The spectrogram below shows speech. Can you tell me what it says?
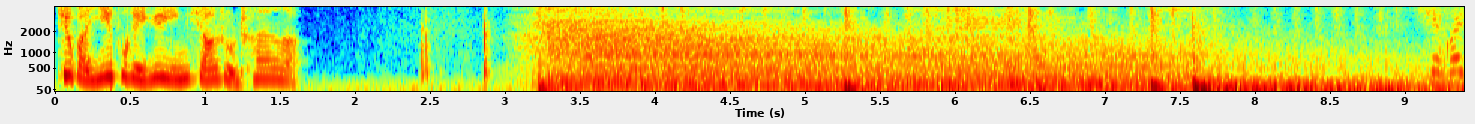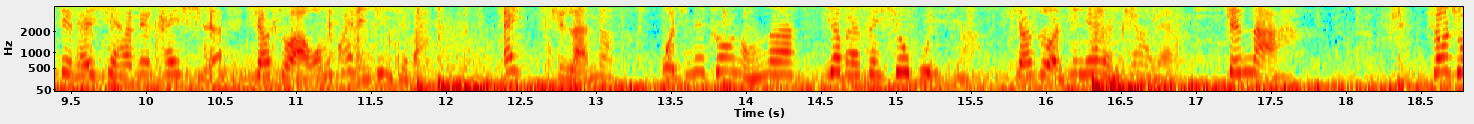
就把衣服给玉莹小主穿了。幸亏这台戏还没有开始，小主啊，我们快点进去吧。哎，芷兰呢？我今天妆容呢，要不要再修补一下？小主，今天很漂亮，真的。小主，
